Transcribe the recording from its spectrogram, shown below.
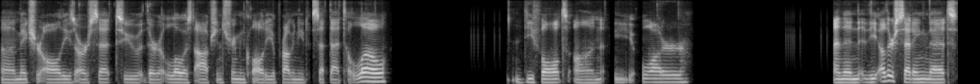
Uh, make sure all these are set to their lowest option. Streaming quality, you'll probably need to set that to low. Default on the water. And then the other setting that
